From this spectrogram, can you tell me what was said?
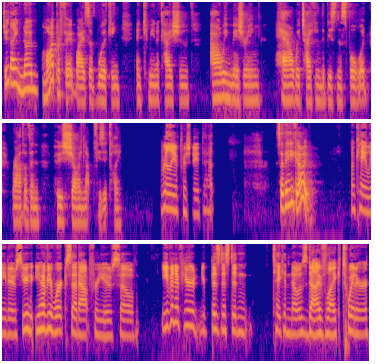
Do they know my preferred ways of working and communication? Are we measuring how we're taking the business forward rather than who's showing up physically? Really appreciate that. So there you go. Okay, leaders, you you have your work set out for you. So even if your your business didn't take a nosedive like Twitter,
